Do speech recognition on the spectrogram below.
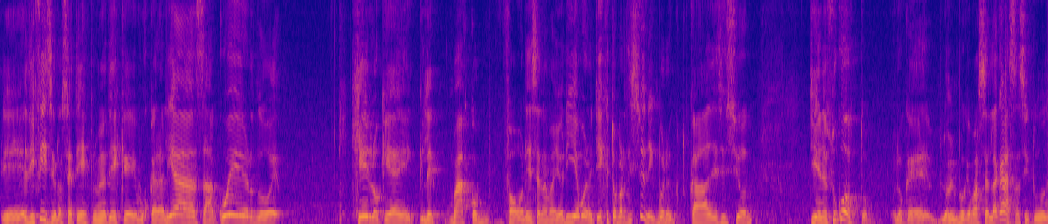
eh, es difícil, o sea, tienes, primero tienes que buscar alianza, acuerdo, eh, qué es lo que eh, le más favorece a la mayoría, bueno, tienes que tomar decisiones, y bueno, cada decisión tiene su costo. Lo, que, lo mismo que pasa en la casa, si tú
